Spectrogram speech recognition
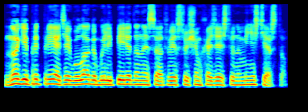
Многие предприятия ГУЛАГа были переданы соответствующим хозяйственным министерствам.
